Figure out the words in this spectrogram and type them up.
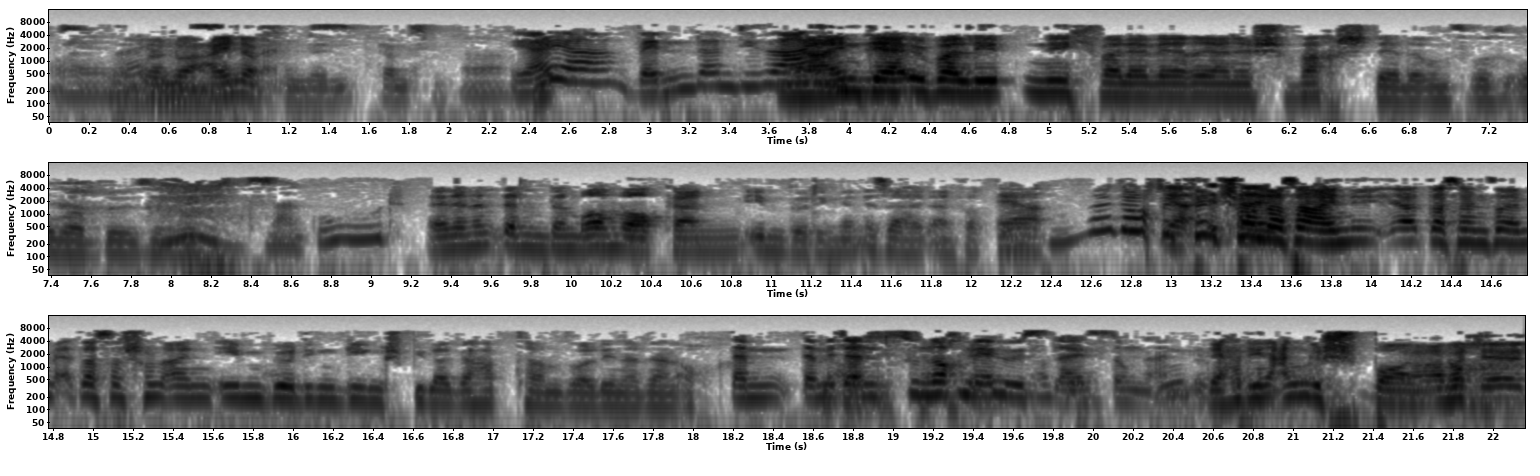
Oder- Oder nur einer von den ganzen. Ja, ja, wenn dann dieser Nein, eine. der überlebt nicht, weil er wäre ja eine Schwachstelle unseres Oberbösewichts. Na gut. Ja, dann, dann, dann brauchen wir auch keinen ebenbürtigen, dann ist er halt einfach der. Ja. Na doch, ich Ja, finde schon, halt- dass er einen, dass er in seinem, dass er schon einen ebenbürtigen Gegenspieler gehabt haben soll, den er dann auch. Damit, damit dann das zu noch okay, mehr okay. Höchstleistungen angeht. Der hat ihn angespornt. Ja, aber noch. der,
